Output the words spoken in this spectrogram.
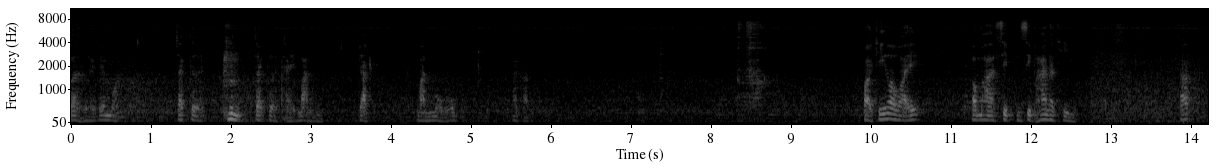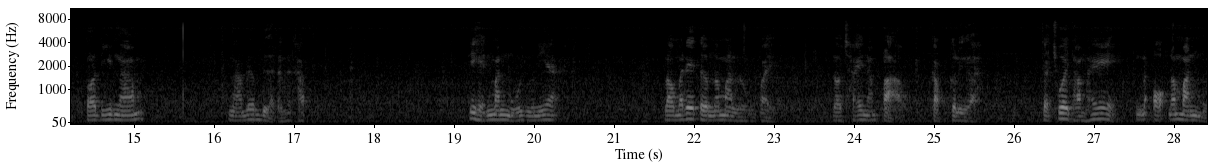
ระเหยไปหมด จะเกิดจะเกิดไขมันจากมันหมูนะครับ ปล่อยทิ้งเอาไว้ประมาณ 10-15 นาที ครับ ตอนนี้น้ำน้ำเริ่มเดือดแล้วนะครับ ที่เห็นมันหมูอยู่เนี่ย เราไม่ได้เติมน้ำมันลงไป เราใช้น้ำเปล่ากับเกลือ จะช่วยทำให้ออกน้ำมันหมู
